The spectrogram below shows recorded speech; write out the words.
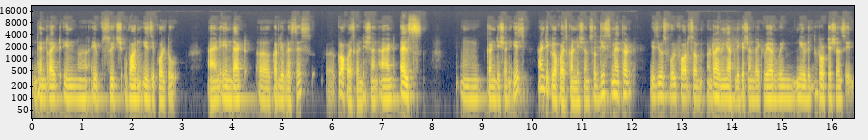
then write in uh, if switch 1 is equal to and in that uh, curly braces uh, clockwise condition and else um, condition is anti-clockwise condition. So this method is useful for some driving application like where we need rotations in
